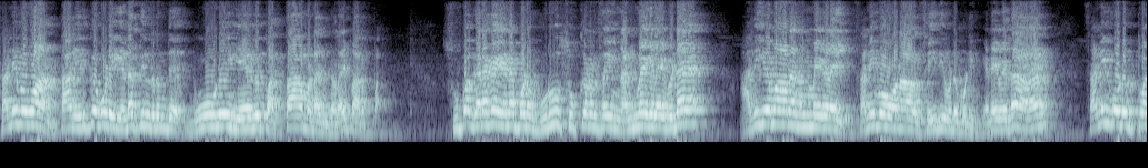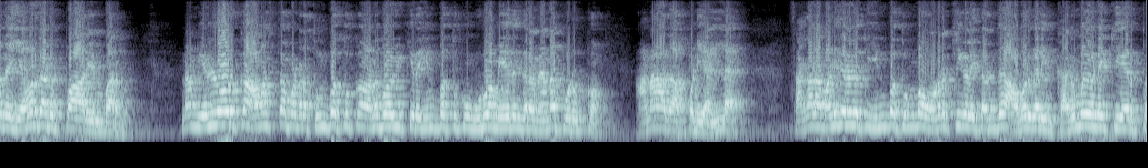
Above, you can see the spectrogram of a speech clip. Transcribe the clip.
சனி பகவான் தான் இருக்கக்கூடிய இடத்திலிருந்து மூணு ஏழு பத்தாம் இடங்களை பார்ப்பார். சுப கிரகம் எனப்படும் குரு சுக்கிரன் செய்யும் நன்மைகளை விட அதிகமான நன்மைகளை சனி பகவானால் செய்துவிட முடியும். எனவேதான் சனி கொடுப்பதை எவர் தடுப்பார் என்பார்கள். நம் எல்லோருக்கும் அவஸ்தைப்படுற துன்பத்துக்கும் அனுபவிக்கிற இன்பத்துக்கும் உருவம் ஏதுங்கிற நினப்பு இருக்கும். ஆனால் அது அப்படி அல்ல. சகல மனிதர்களுக்கு இன்ப துன்ப உணர்ச்சிகளை தந்து அவர்களின் கர்மவினைக்கு ஏற்ப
